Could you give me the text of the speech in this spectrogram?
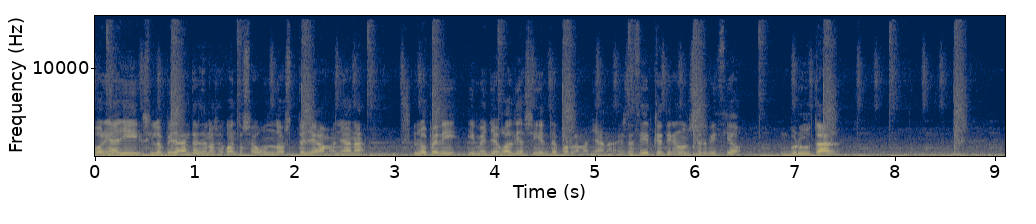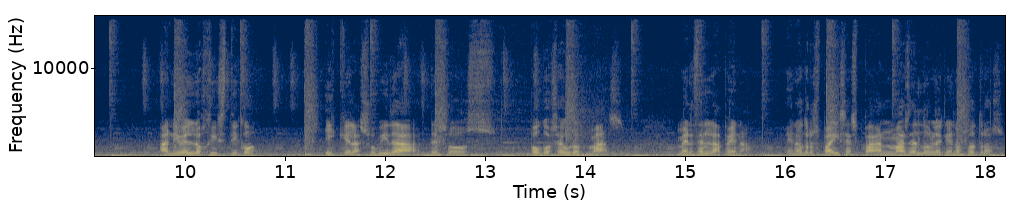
Ponía allí, si lo pides antes de no sé cuántos segundos, te llega mañana. Lo pedí y me llegó al día siguiente por la mañana. Es decir, que tienen un servicio brutal a nivel logístico y que la subida de esos pocos euros más merecen la pena. En otros países pagan más del doble que nosotros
